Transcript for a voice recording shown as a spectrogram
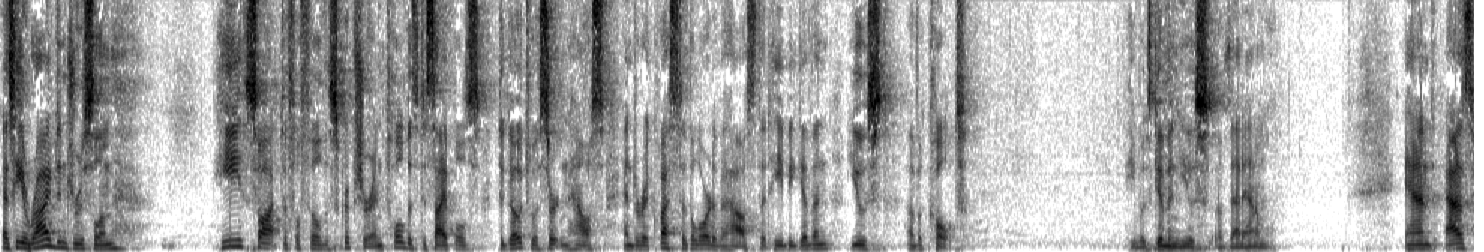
As he arrived in Jerusalem, he sought to fulfill the scripture and told his disciples to go to a certain house and to request of the Lord of the house that he be given use of a colt. He was given use of that animal. And as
